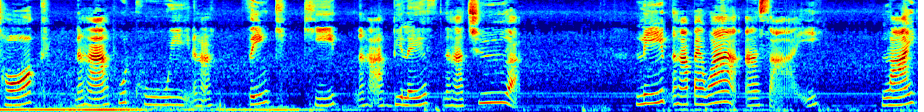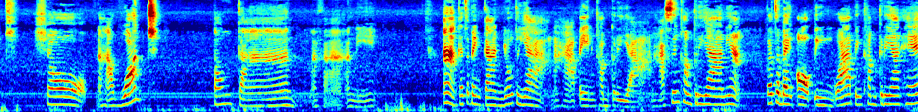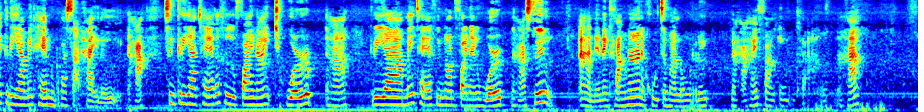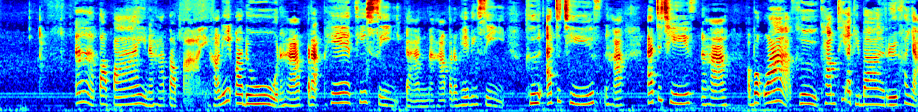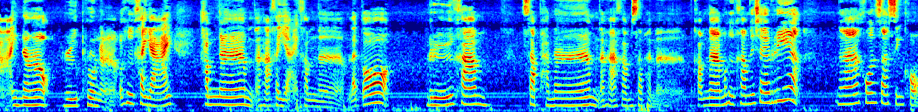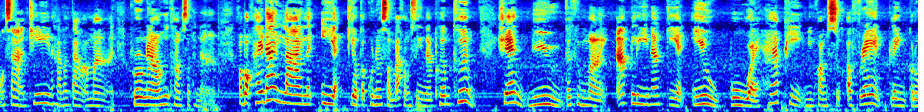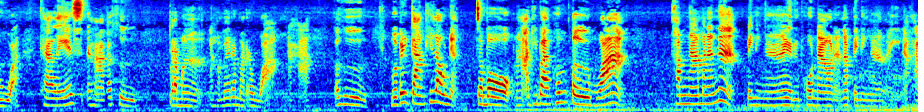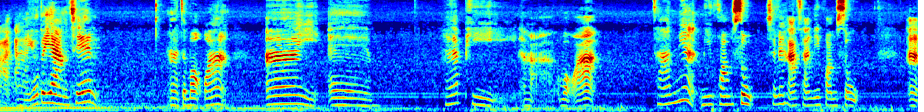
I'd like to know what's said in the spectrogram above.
talk นะคะ พูดคุยนะคะ think คิดนะคะ believe นะคะ เชื่อ live นะคะ แปลว่า อาศัย like ชอบนะคะ want ต้องการนะคะ อันนี้อะก็จะเป็นการยกตัวอย่างนะคะ เป็นคำกริยานะคะ ซึ่งคำกริยาเนี่ย ก็จะแบ่งออกเป็นว่าเป็นคำกริยาแท้กริยาไม่แท้เหมือนภาษาไทยเลยนะคะ ซึ่งกริยาแท้ก็คือ finite verb นะคะกริยาไม่แท้คือ non finite verb นะคะ ซึ่งอ่านเดี๋ยในครั้งหน้าเนี่ยครูจะมาลงลึกนะคะ ให้ฟังอีกหนึ่งครั้งนะคะ อ่าต่อไปนะคะต่อไปคราวนี้มาดูนะคะประเภททีสี่ 4 กันนะคะประเภทที่ 4 คือ adjective นะคะ adjective นะคะเขาบอกว่าคือคำที่อธิบายหรือขยาย noun หรือ pronoun ก็คือขยายคำนามนะคะขยายคำนาม แล้วก็หรือคำสรรพนามนะคะคำสรรพนามคำนามก็คือคำที่ใช้เรียก นะคะคนสัตว์สิ่งของสถานที่นะคะต่างๆมากมาย pronoun คือคำสรรพนามเขาบอกให้ได้รายละเอียดเกี่ยวกับคุณสมบัติของสิ่งนั้นเพิ่มขึ้น เช่น new ก็คือใหม่ ugly น่าเกลียด ill ป่วย happy มีความสุข afraid เกรงกลัว careless นะคะก็คือประมาทนะคะไม่ระมัดระวังนะคะก็คือเหมือนเป็นการที่เราเนี่ยจะบอกนะคะอธิบายเพิ่มเติมว่า คำนามมันนั้นน่ะเป็นยังไงหรือโพนาวนั้นน่ะเป็นยังไงนะคะอ่ายกตัวอย่างเช่น อาจจะบอกว่า I am happy นะคะบอกว่า ฉันเนี่ยมีความสุขใช่ไหมคะฉันมีความสุขอะ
